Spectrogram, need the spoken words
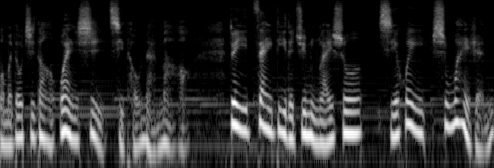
我们都知道万事起头难嘛，哦，对于在地的居民来说，协会是外人。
